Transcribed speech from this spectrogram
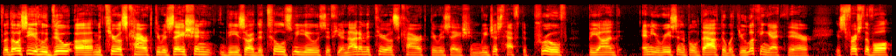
For those of you who do uh, materials characterization, these are the tools we use. If you're not a materials characterization, we just have to prove beyond any reasonable doubt that what you're looking at there is, first of all,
